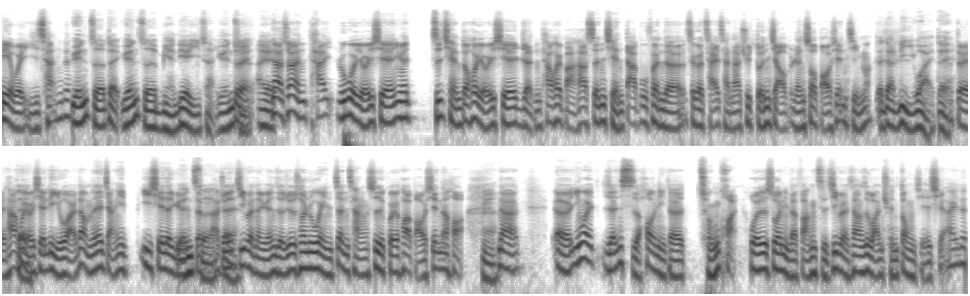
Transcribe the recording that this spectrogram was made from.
列为遗产的。原则对，原则免列遗产。原则，哎，那虽然他如果有一些因为。之前都会有一些人，他会把他生前大部分的这个财产拿去趸缴人寿保险金嘛，这叫例外，对对，他会有一些例外。但我们在讲一一些的原则啊，就是基本的原则，就是说，如果你正常是规划保险的话，那呃，因为人死后你的存款或者是说你的房子基本上是完全冻结起来的，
